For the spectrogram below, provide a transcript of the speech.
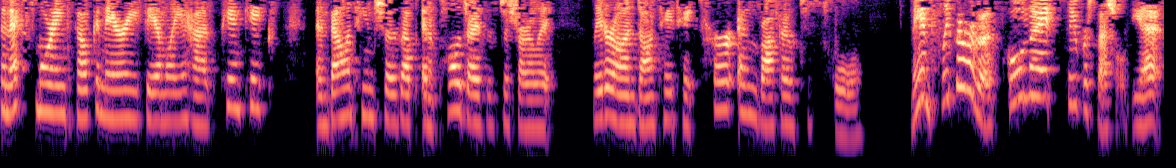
The next morning, the Falconeri family has pancakes, and Valentine shows up and apologizes to Charlotte. Later on, Dante takes her and Rocco to school. Man, sleepovers at a school night, super special. Yes.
